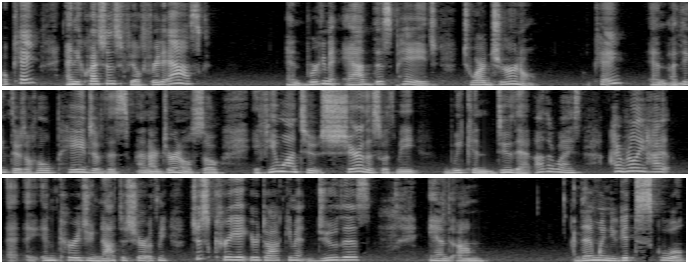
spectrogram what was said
Okay? Any questions, feel free to ask. And we're going to add this page to our journal. Okay? And I think there's a whole page of this in our journal. So if you want to share this with me, we can do that. Otherwise, I really high, encourage you not to share it with me. Just create your document, do this, and um, then when you get to school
